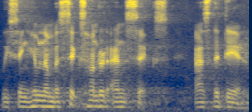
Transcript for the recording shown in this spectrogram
We sing hymn number 606 as the deer.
